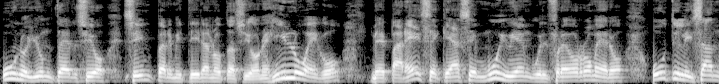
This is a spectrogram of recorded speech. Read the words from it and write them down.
uno y un tercio sin permitir anotaciones. Y luego, me parece que hace muy bien Wilfredo Romero utilizando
